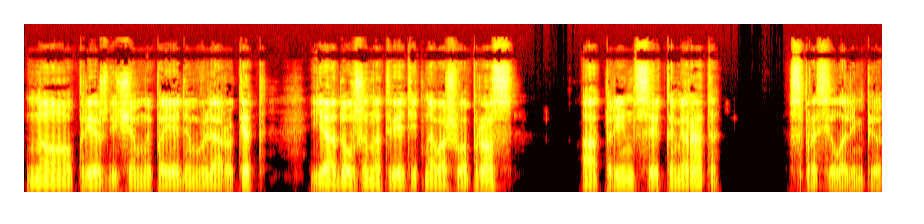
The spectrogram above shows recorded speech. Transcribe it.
Но прежде чем мы поедем в Ля-Рокет, я должен ответить на ваш вопрос о принце Камерата? — спросил Олимпио.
